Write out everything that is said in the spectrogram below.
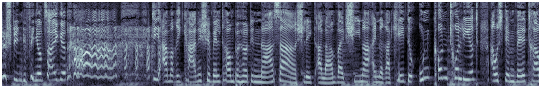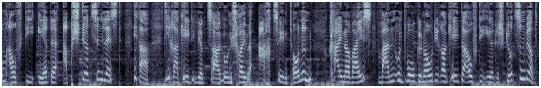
den Stinkefinger zeigen. Die amerikanische Weltraumbehörde NASA schlägt Alarm, weil China eine Rakete unkontrolliert aus dem Weltraum auf die Erde abstürzen lässt. Ja, die Rakete wirkt sage und schreibe 18 Tonnen. Keiner weiß, wann und wo genau die Rakete auf die Erde stürzen wird.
